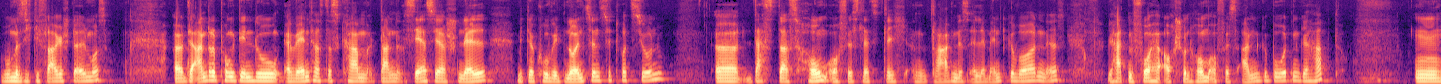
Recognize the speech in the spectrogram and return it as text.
wo man sich die Frage stellen muss. Äh, der andere Punkt, den du erwähnt hast, das kam dann sehr, sehr schnell mit der Covid-19-Situation, äh, dass das Homeoffice letztlich ein tragendes Element geworden ist. Wir hatten vorher auch schon Homeoffice angeboten gehabt. Mm,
